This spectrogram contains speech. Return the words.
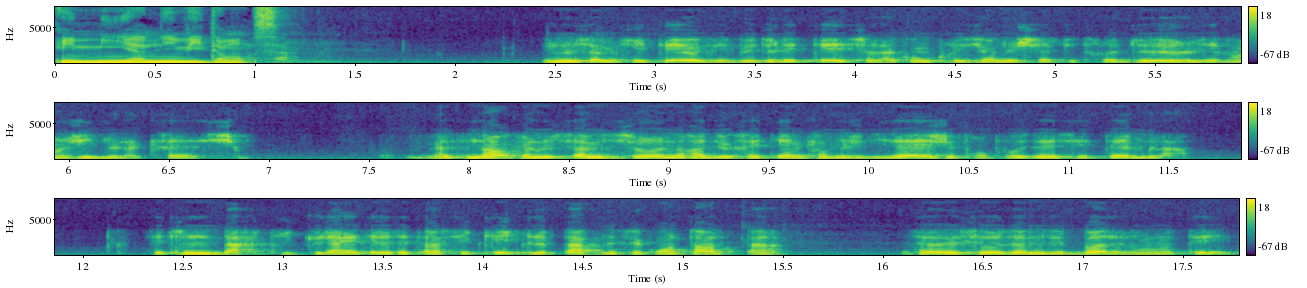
est mis en évidence. Nous sommes quittés au début de l'été sur la conclusion du chapitre 2, l'évangile de la création. Maintenant que nous sommes sur une radio chrétienne, comme je disais, je proposais ces thèmes-là. C'est une particularité de cette encyclique. Le pape ne se contente pas de s'adresser aux hommes de bonne volonté,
